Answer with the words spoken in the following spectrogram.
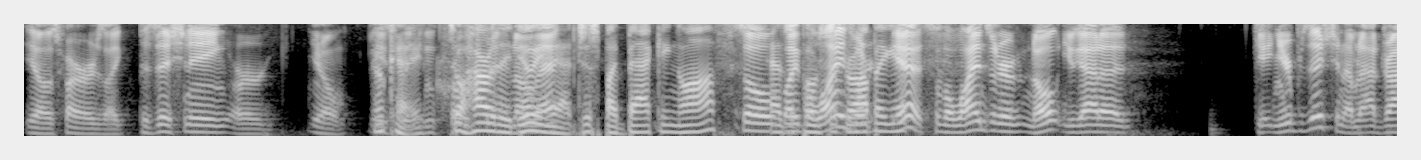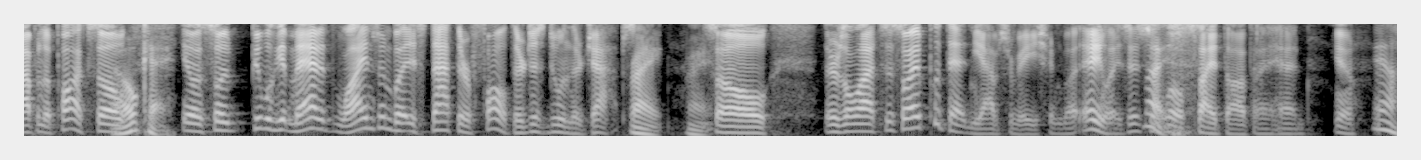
You know, as far as like positioning or you know. Okay. So how are they encroachment and all doing that. that? Just by backing off? So as like the opposed to are dropping it? yeah. So the lines are no, you gotta get in your position. I'm not dropping the puck. So Okay. you know, so people get mad at the linesmen, but it's not their fault. They're just doing their jobs. Right. Right. So there's a lot to. So I put that in the observation. But anyways, it's just a little side thought that I had. Yeah. yeah.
